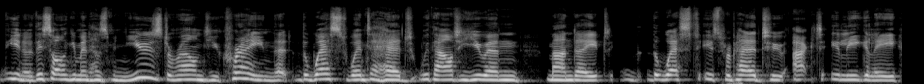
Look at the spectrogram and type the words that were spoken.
You know, this argument has been used around Ukraine that the West went ahead without a UN mandate. The West is prepared to act illegally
